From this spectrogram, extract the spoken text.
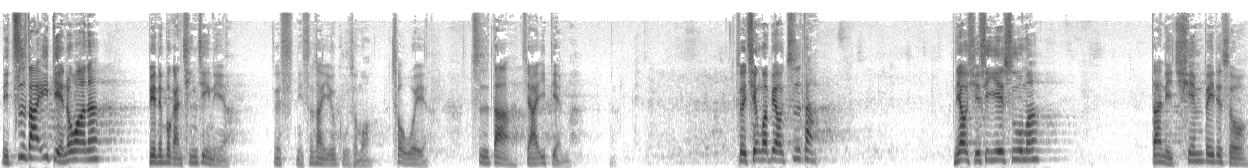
你自大一点的话呢，别人不敢亲近你啊，因为你身上有股什么臭味啊？自大加一点嘛。所以千万不要自大。你要学习耶稣吗？当你谦卑的时候，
